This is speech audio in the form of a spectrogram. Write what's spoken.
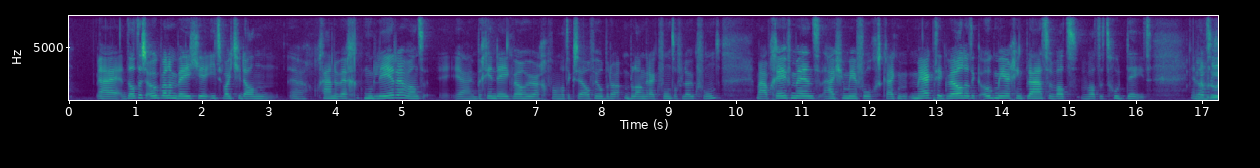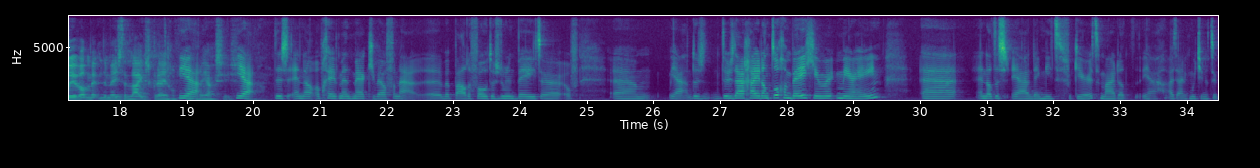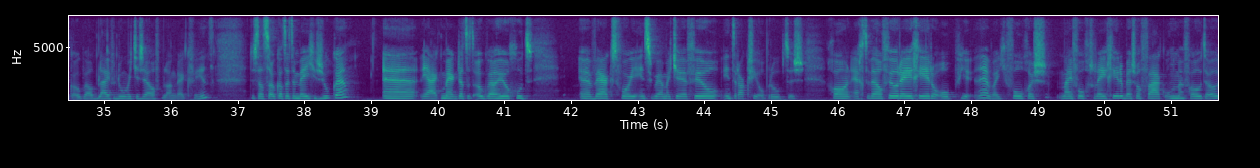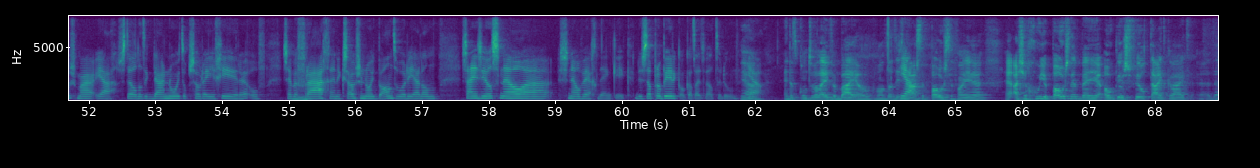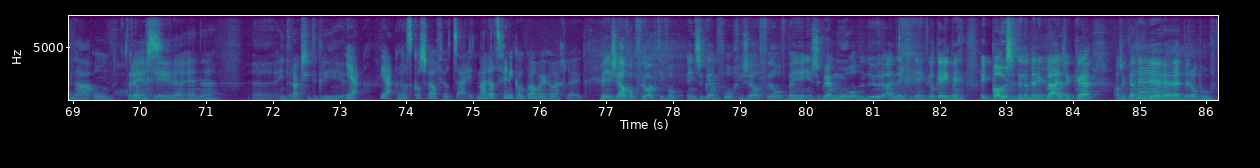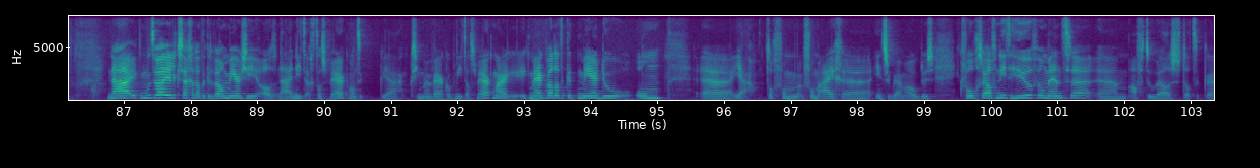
eh, dat is ook wel een beetje iets wat je dan eh, gaandeweg moet leren. Want eh, ja, in het begin deed ik wel heel erg van wat ik zelf heel bela- belangrijk vond of leuk vond. Maar op een gegeven moment, als je meer volgers krijgt, merkte ik wel dat ik ook meer ging plaatsen wat, wat het goed deed. En, dan bedoel je wat met de meeste likes kreeg of, Ja. of reacties? Ja, dus en dan op een gegeven moment merk je wel van, nou, eh, bepaalde foto's doen het beter. Of, ehm, ja, dus, dus daar ga je dan toch een beetje me- meer heen. Eh, en dat is, ja, denk niet verkeerd, maar dat, ja, uiteindelijk moet je natuurlijk ook wel blijven doen wat je zelf belangrijk vindt. Dus dat is ook altijd een beetje zoeken. Eh, ja, ik merk dat het ook wel heel goed eh, werkt voor je Instagram, dat je veel interactie oproept. Dus gewoon echt wel veel reageren op je, eh, want je volgers, mijn volgers reageren best wel vaak onder mijn foto's. Maar ja, stel dat ik daar nooit op zou reageren of ze hebben Hmm. vragen en ik zou ze nooit beantwoorden, ja, dan zijn ze heel snel, eh, snel weg, denk ik. Dus dat probeer ik ook altijd wel te doen. Ja. ja. En dat komt er wel even bij ook, want dat is Ja. naast het posten van je... Hè, als je een goede post hebt, ben je ook dus veel tijd kwijt eh, daarna om te Klopt. reageren en eh, interactie te creëren. Ja, ja, Ja. dat kost wel veel tijd. Maar dat vind ik ook wel weer heel erg leuk. Ben je zelf ook veel actief op Instagram? Volg je zelf veel? Of ben je Instagram moe op den duur en dat je denkt... Oké, ik ik, ik post het en dan ben ik blij als ik, eh, als ik dat niet weer Ehm. eh, erop hoef. Nou, ik moet wel eerlijk zeggen dat ik het wel meer zie als, nou, niet echt als werk, want ik, ja, ik zie mijn werk ook niet als werk. Maar ik, ik merk wel dat ik het meer doe om, eh, ja, toch voor, voor mijn eigen Instagram ook. Dus ik volg zelf niet heel veel mensen. Ehm, af en toe wel eens dat ik, eh,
